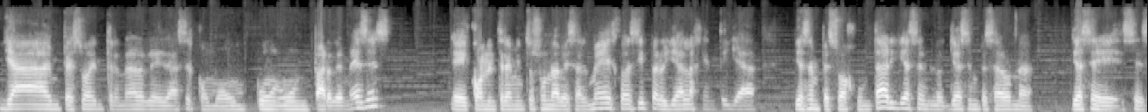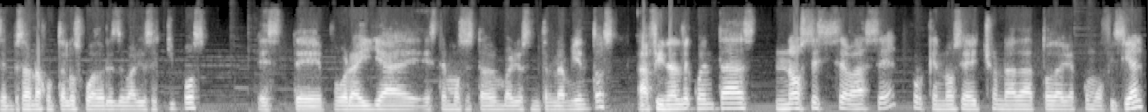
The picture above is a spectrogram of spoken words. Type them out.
ya empezó a entrenar desde hace como un, par de meses, eh, con entrenamientos una vez al mes, cosas así, pero ya la gente ya, ya se empezó a juntar, ya se, ya se empezaron a, ya se, se empezaron a juntar los jugadores de varios equipos este, por ahí ya este, hemos estado en varios entrenamientos. A final de cuentas, no sé si se va a hacer porque no se ha hecho nada todavía como oficial,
